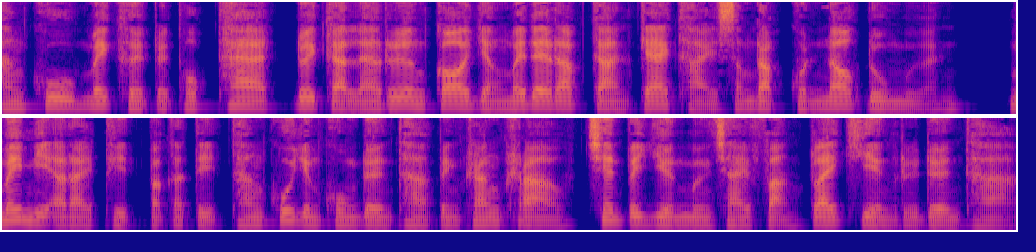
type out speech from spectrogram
ทั้งคู่ไม่เคยไปพบแพทย์ด้วยกันและเรื่องก็ยังไม่ได้รับการแก้ไขสำหรับคนนอกดูเหมือน ไม่มีอะไรผิดปกติทั้งคู่ยังคงเดินทางเป็นครั้งคราว เช่นไปเยือนเมืองชายฝั่งใกล้เคียงหรือเดินทาง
